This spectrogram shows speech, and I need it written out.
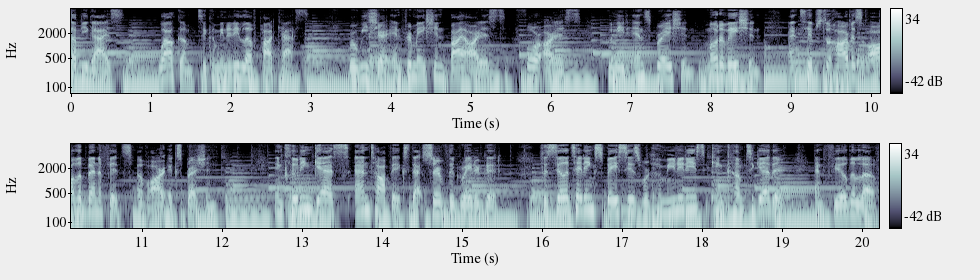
up, you guys? Welcome to Community Love Podcast, where we share information by artists for artists who need inspiration, motivation, and tips to harvest all the benefits of art expression, including guests and topics that serve the greater good, facilitating spaces where communities can come together and feel the love.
